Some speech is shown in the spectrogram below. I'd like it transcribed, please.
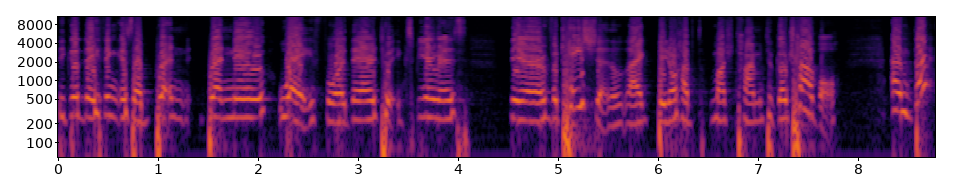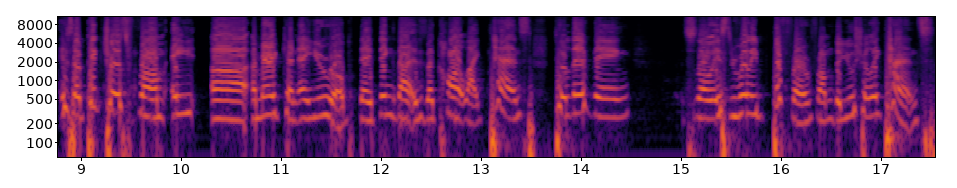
because they think it's a brand, brand new way for them to experience their vacation, like they don't have much time to go travel. And that is a pictures from a, uh, American and Europe. They think that is a car like tents to living, so it's really different from the usually tents.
